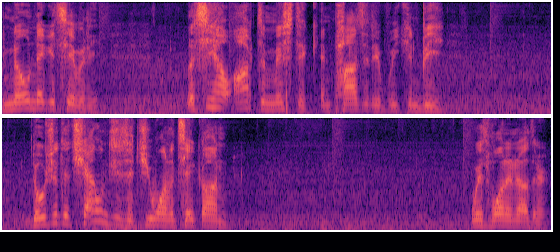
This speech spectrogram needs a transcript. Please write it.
No negativity. Let's see how optimistic and positive we can be. Those are the challenges that you want to take on with one another.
